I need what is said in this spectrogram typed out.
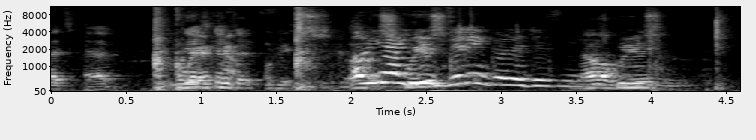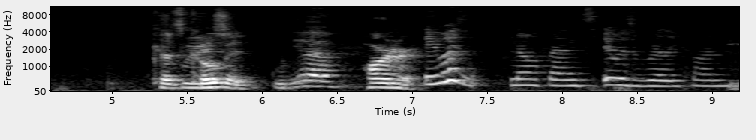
That's Eb. Oh, You wait, guys I to- Okay, s- Oh uh, yeah, squeeze. you didn't go to Disney. No. Squeeze. Because COVID. Yeah. Harder. It was no offense. It was really fun.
